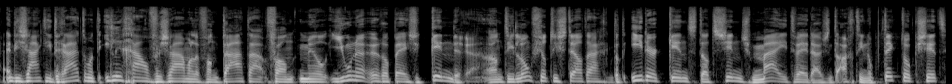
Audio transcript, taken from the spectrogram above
En die zaak die draait om het illegaal verzamelen van data van miljoenen Europese kinderen. Want die Longfield die stelt eigenlijk dat ieder kind dat sinds mei 2018 op TikTok zit,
